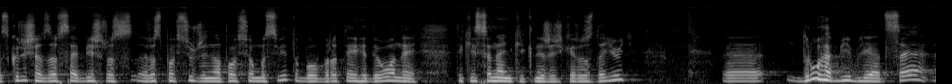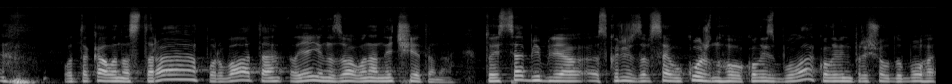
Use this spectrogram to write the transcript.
скоріше за все, більш роз- розповсюджена по всьому світу, бо брати Гедеони такі синенькі книжечки роздають. Друга Біблія це от така вона стара, порвата, але я її назвав вона нечитана. Тобто ця Біблія, е, скоріш за все, у кожного колись була, коли він прийшов до Бога,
